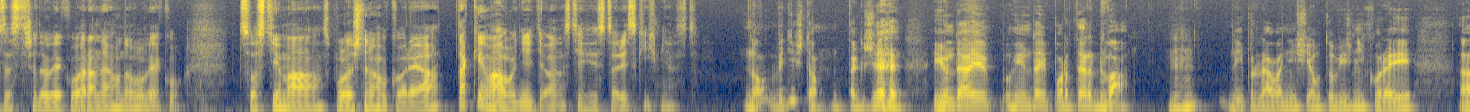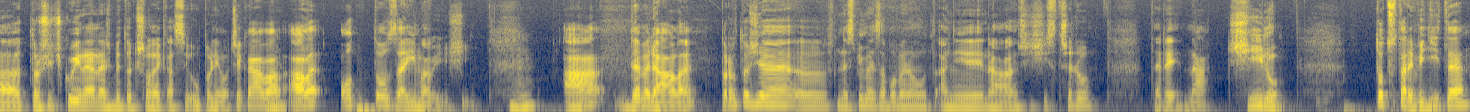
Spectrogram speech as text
ze středověku a raného novověku. Co s tím má společného Korea? Taky má hodně tělen z těch historických měst. No, vidíš to. Takže Hyundai, Hyundai Porter 2, mm-hmm. nejprodávanější auto v Jižní Koreji, uh, trošičku jiné, než by to člověk asi úplně očekával, mm. ale o to zajímavější. Mm. A jdeme dále, protože uh, nesmíme zapomenout ani na říši středu, tedy na Čínu. To, co tady vidíte,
